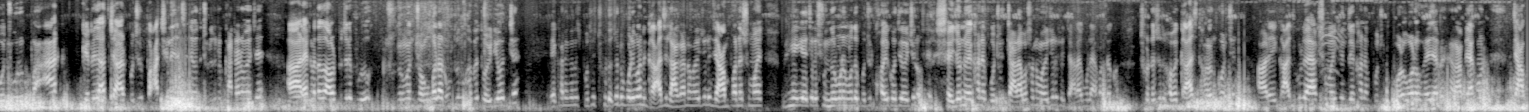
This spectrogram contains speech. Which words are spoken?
প্রচুর পা কেটে যাচ্ছে, আর প্রচুর পা ছিঁড়ে যাচ্ছে, যেহেতু ছোটো ছোটো কাটা রয়েছে। আর এখানে দেখো আমার পেছনে পুরো সুন্দরবন জঙ্গল আর নতুনভাবে তৈরি হচ্ছে। এখানে কিন্তু প্রচুর ছোটো ছোটো পরিমাণ গাছ লাগানো হয়েছিল, যে আমপানের সময় ভেঙে গিয়েছিল, সুন্দরবনের মধ্যে প্রচুর ক্ষয়ক্ষতি হয়েছিল। সেই জন্য এখানে প্রচুর চারা বসানো হয়েছিল। সেই চারাগুলো এখন দেখো ছোটো ছোটো ভাবে গাছ ধারণ করছে। আর এই গাছগুলো এক সময় কিন্তু এখানে প্রচুর বড় বড় হয়ে যাবে। আর আমি এখন যাব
